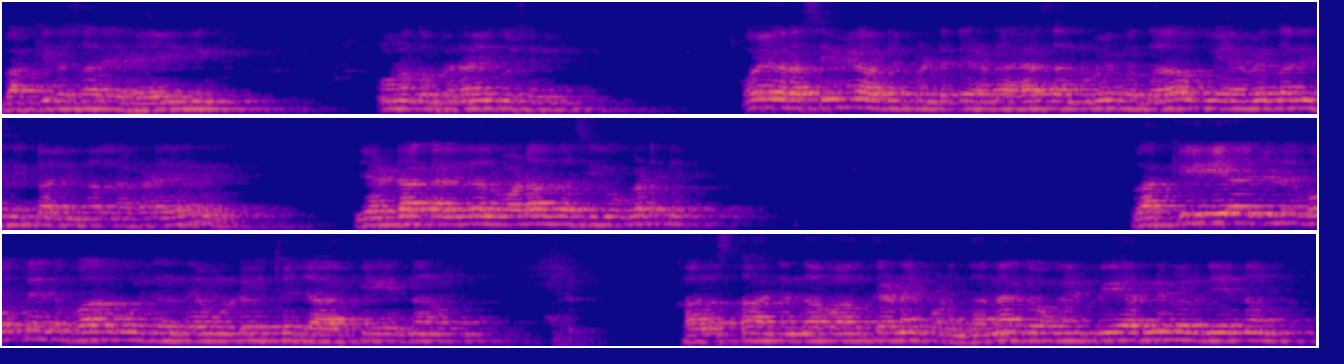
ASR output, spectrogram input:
ਬਾਕੀ ਤਾਂ ਸਾਰੇ ਹੈ ਹੀ ਨਹੀਂ, ਉਹਨਾਂ ਤੋਂ ਬਿਨਾਂ ਹੀ ਕੁਝ ਨਹੀਂ। ਉਹ ਯਾਰ, ਅਸੀਂ ਵੀ ਆਪਦੇ ਪਿੰਡ ਤੇ ਸਾਡਾ ਹੈ, ਸਾਨੂੰ ਵੀ ਪਤਾ ਕੋਈ ਐਵੇਂ ਤਾਂ ਨਹੀਂ ਸੀ ਅਕਾਲੀ ਦਲ ਨਾਲ ਖੜੇ। ਜਿਹੜਾ ਅਕਾਲੀ ਦਲ ਮਾੜਾ ਹੁੰਦਾ ਸੀ ਉਹ ਕੱਢਦੇ ਬਾਕੀ ਇਹ ਜਿਹੜੇ ਬਹੁਤੇ ਤਾਂ ਬਾਹਰ ਬੋਲ ਜਾਂਦੇ ਆ ਮੁੰਡੇ ਉੱਥੇ ਜਾ ਕੇ ਇਹਨਾਂ ਨੂੰ ਖਾਲਿਸਤਾਨ ਜਿੰਦਾਬਾਦ ਕਹਿਣਾ ਬਣਦਾ ਨਾ, ਕਿਉਂਕਿ ਪੀਆਰ ਨਹੀਂ ਮਿਲਦੀ ਇਹਨਾਂ ਨੂੰ।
